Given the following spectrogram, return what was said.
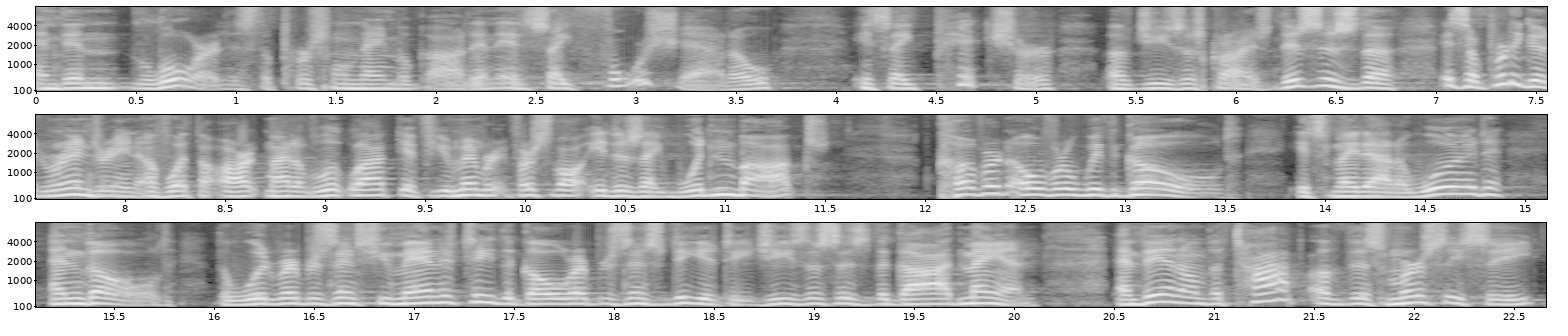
And then the Lord is the personal name of God. And it's a foreshadow it's a picture of Jesus Christ. This is the, it's a pretty good rendering of what the ark might have looked like. If you remember, first of all, it is a wooden box covered over with gold. It's made out of wood and gold. The wood represents humanity, the gold represents deity. Jesus is the God man. And then on the top of this mercy seat,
